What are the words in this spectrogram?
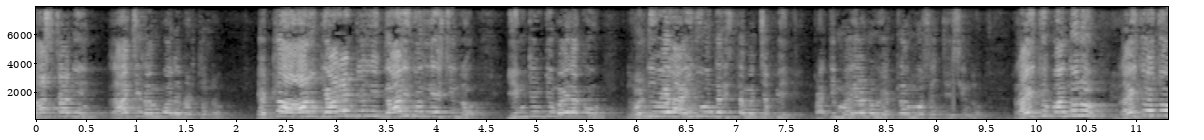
రాష్ట్రాన్ని రాచి రంపాన పెడుతుండ్రు ఎట్లా ఆరు గ్యారెంటీల్ని గాలి వదిలేసిండ్రో ఇంటింటి మహిళకు రెండు వేల ఐదు వందలు ఇస్తామని చెప్పి ప్రతి మహిళను ఎట్లా మోసం చేసిండ్రో రైతు బంధును రైతులతో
